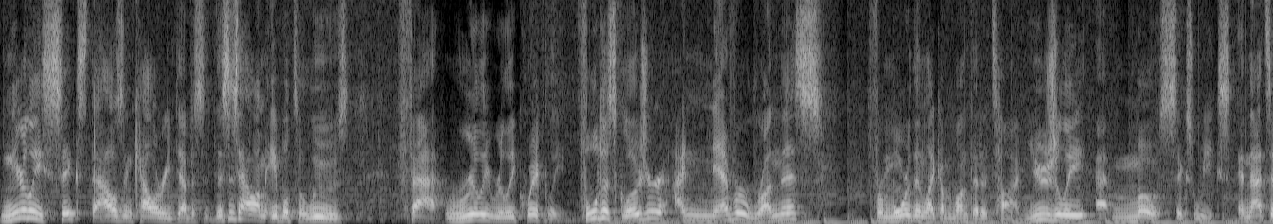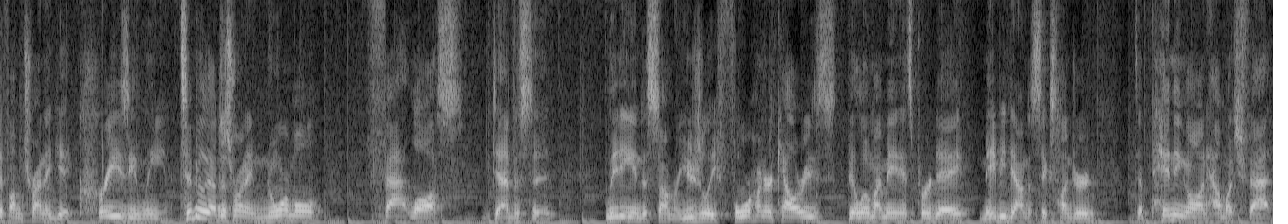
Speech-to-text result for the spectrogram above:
nearly 6,000 calorie deficit. This is how I'm able to lose fat really, really quickly. Full disclosure, I never run this for more than like a month at a time, usually at most six weeks. And that's if I'm trying to get crazy lean. Typically, I'll just run a normal fat loss deficit leading into summer, usually 400 calories below my maintenance per day, maybe down to 600, depending on how much fat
